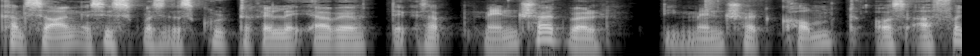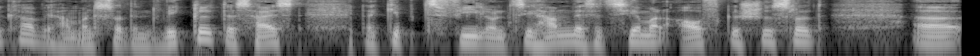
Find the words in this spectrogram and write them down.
Kannst sagen, es ist quasi das kulturelle Erbe der gesamten Menschheit, weil die Menschheit kommt aus Afrika. Wir haben uns dort entwickelt. Das heißt, da gibt's viel. Und Sie haben das jetzt hier mal aufgeschlüsselt äh,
